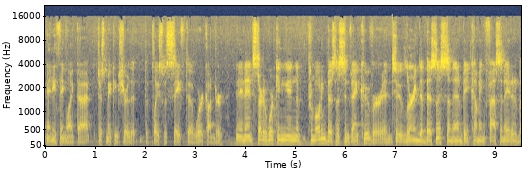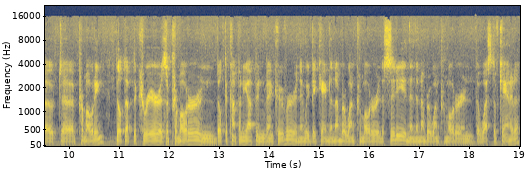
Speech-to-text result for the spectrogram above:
anything like that. Just making sure that the place was safe to work under and then started working in the promoting business in Vancouver into learning the business and then becoming fascinated about uh, promoting. Built up the career as a promoter and built the company up in Vancouver. And then we became the number one promoter in the city and then the number one promoter in the west of Canada.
